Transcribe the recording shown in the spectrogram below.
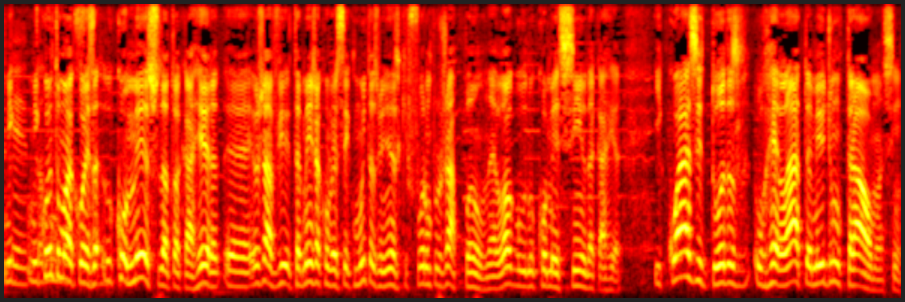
Me, me conta uma é coisa, no começo da tua carreira, eh, eu já vi, também já conversei com muitas meninas que foram para o Japão, né? Logo no comecinho da carreira. E quase todas, o relato é meio de um trauma, assim.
